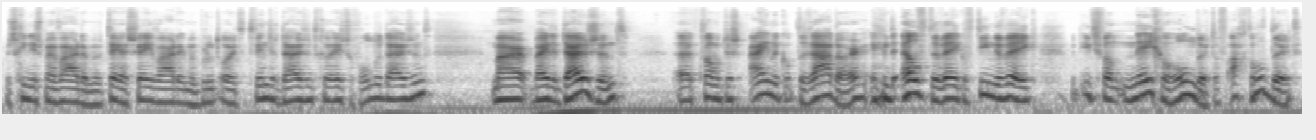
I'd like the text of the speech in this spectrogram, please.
Misschien is mijn waarde, mijn THC-waarde in mijn bloed ooit 20.000 geweest of 100.000. Maar bij de 1000 eh, kwam ik dus eindelijk op de radar in de elfde week of tiende week met iets van 900 of 800.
